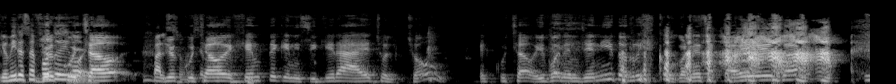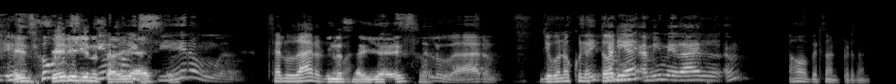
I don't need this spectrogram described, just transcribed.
Yo miro esa Yo foto he y digo, escuchado, falso, yo he escuchado de gente que ni siquiera ha hecho el show. He escuchado y ponen llenito rico con esas cabezas. El ¿En show serio? ni Yo no sabía lo eso. hicieron, weón. saludaron. nomás. sabía eso. Saludaron. Yo conozco una ¿Sabéis que a mí- historia. A mí, me da el. ¿ah? Oh, perdón, perdón.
